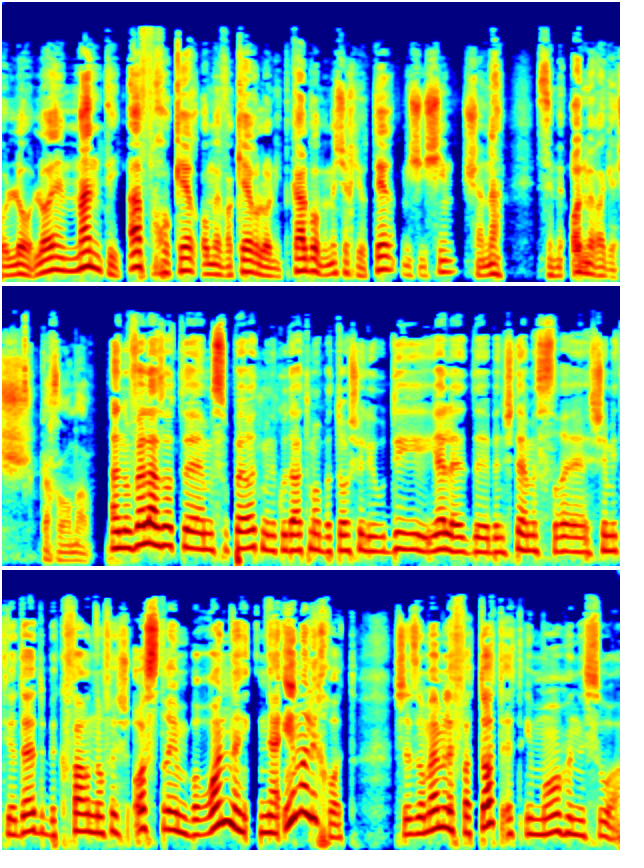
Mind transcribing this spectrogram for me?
או לא. לא האמנתי. אף חוקר או מבקר לא נתקל בו במשך יותר מ-60 שנה. זה מאוד מרגש, ככה הוא אמר. הנובלה הזאת uh, מסופרת מנקודת מבטו של יהודי, ילד uh, בן 12, שמתיידד בכפר נופש אוסטרי עם ברון נעים הליכות, שזומם לפתות את אמו הנשואה.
